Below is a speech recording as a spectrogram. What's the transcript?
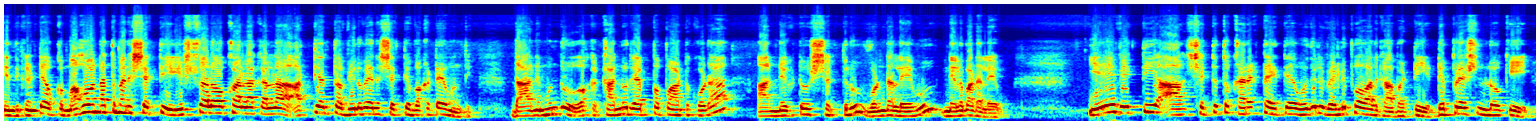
ఎందుకంటే ఒక మహోన్నతమైన శక్తి విశ్వలోకాల కల్లా అత్యంత విలువైన శక్తి ఒకటే ఉంది. దాని ముందు ఒక కన్ను రెప్పపాటు కూడా ఆ నెగిటివ్ శక్తులు ఉండలేవు నిలబడలేవు. ఏ వ్యక్తి ఆ శక్తితో కరెక్ట్ అయితే వదిలి వెళ్ళిపోవాలి కాబట్టి డిప్రెషన్లోకి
